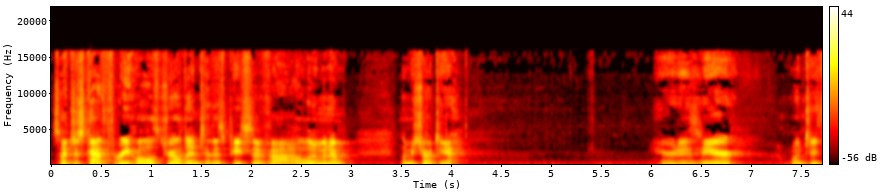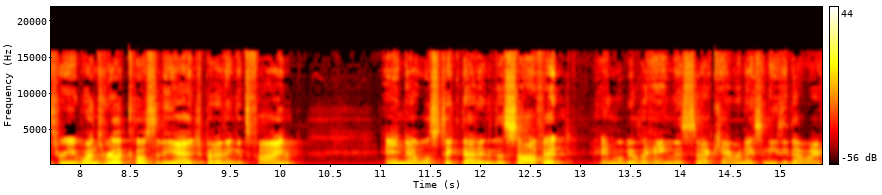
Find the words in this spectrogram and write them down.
So I just got three holes drilled into this piece of uh, aluminum. Let me show it to you. Here it is here. One, two, three. One's really close to the edge, but I think it's fine. And uh, we'll stick that into the soffit, and we'll be able to hang this uh, camera nice and easy that way.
